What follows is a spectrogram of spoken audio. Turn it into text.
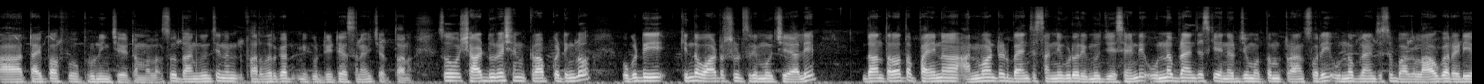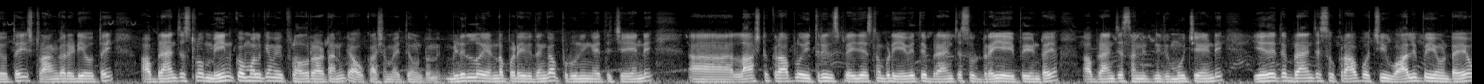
ఆ- టైప్ ఆఫ్ ప్రూనింగ్ చేయటం వల్ల. సో దాని గురించి నేను ఫర్దర్గా మీకు డీటెయిల్స్ అనేవి చెప్తాను. సో షార్ట్ డ్యూరేషన్ క్రాప్ కటింగ్లో ఒకటి కింద వాటర్ షూట్స్ రిమూవ్ చేయాలి. దాని తర్వాత పైన అన్వాంటెడ్ బ్రాంచెస్ అన్ని కూడా రిమూవ్ చేసేయండి. ఉన్న బ్రాంచెస్కి ఎనర్జీ మొత్తం ట్రాన్స్ఫర్ అయ్యి ఉన్న బ్రాంచెస్ బాగా లావుగా రెడీ అవుతాయి స్ట్రాంగ్గా రెడీ అవుతాయి. ఆ బ్రాంచెస్లో మెయిన్ కొమ్మలకే మీకు ఫ్లవర్ రావడానికి అవకాశం అయితే ఉంటుంది. మిడిల్లో ఎండపడే విధంగా ప్రూనింగ్ అయితే చేయండి. లాస్ట్ క్రాప్లో ఇత్రిల్ స్ప్రే చేసినప్పుడు ఏవైతే బ్రాంచెస్ డ్రై అయిపోయి ఉంటాయో ఆ బ్రాంచెస్ అన్నిటిని రిమూవ్ చేయండి. ఏదైతే బ్రాంచెస్ క్రాప్ వచ్చి వాలిపోయి ఉంటాయో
